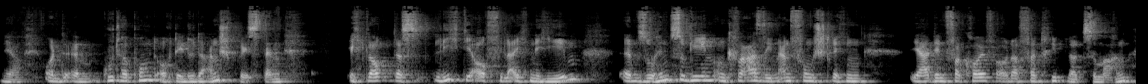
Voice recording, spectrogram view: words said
Ja, und ähm, guter Punkt auch, den du da ansprichst, denn ich glaube, das liegt ja auch vielleicht nicht jedem, ähm, so hinzugehen und quasi in Anführungsstrichen ja den Verkäufer oder Vertriebler zu machen.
